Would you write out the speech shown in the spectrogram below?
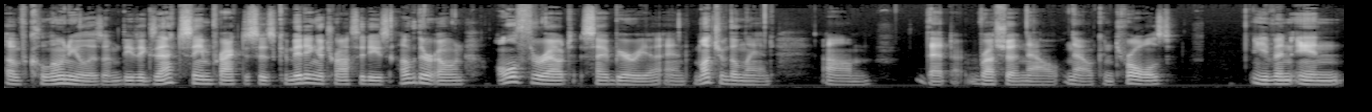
of colonialism, these exact same practices, committing atrocities of their own all throughout Siberia and much of the land um, that Russia now now controls, even in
